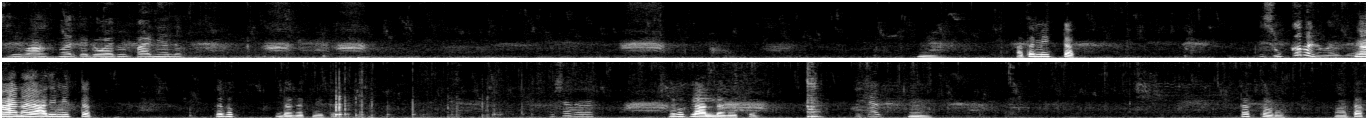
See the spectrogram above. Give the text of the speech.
श्री वाघ मारते डोळ्यातून पाणी आलं. आता मीठ टाक. सुक्क बनवायचं नाही नाही आधी मीठ टाक. ते बघ डब्यात मीठ आहे? हे बघ लाल डब्यात. ह्याच्यात. टाक थोडं. हां टाक.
